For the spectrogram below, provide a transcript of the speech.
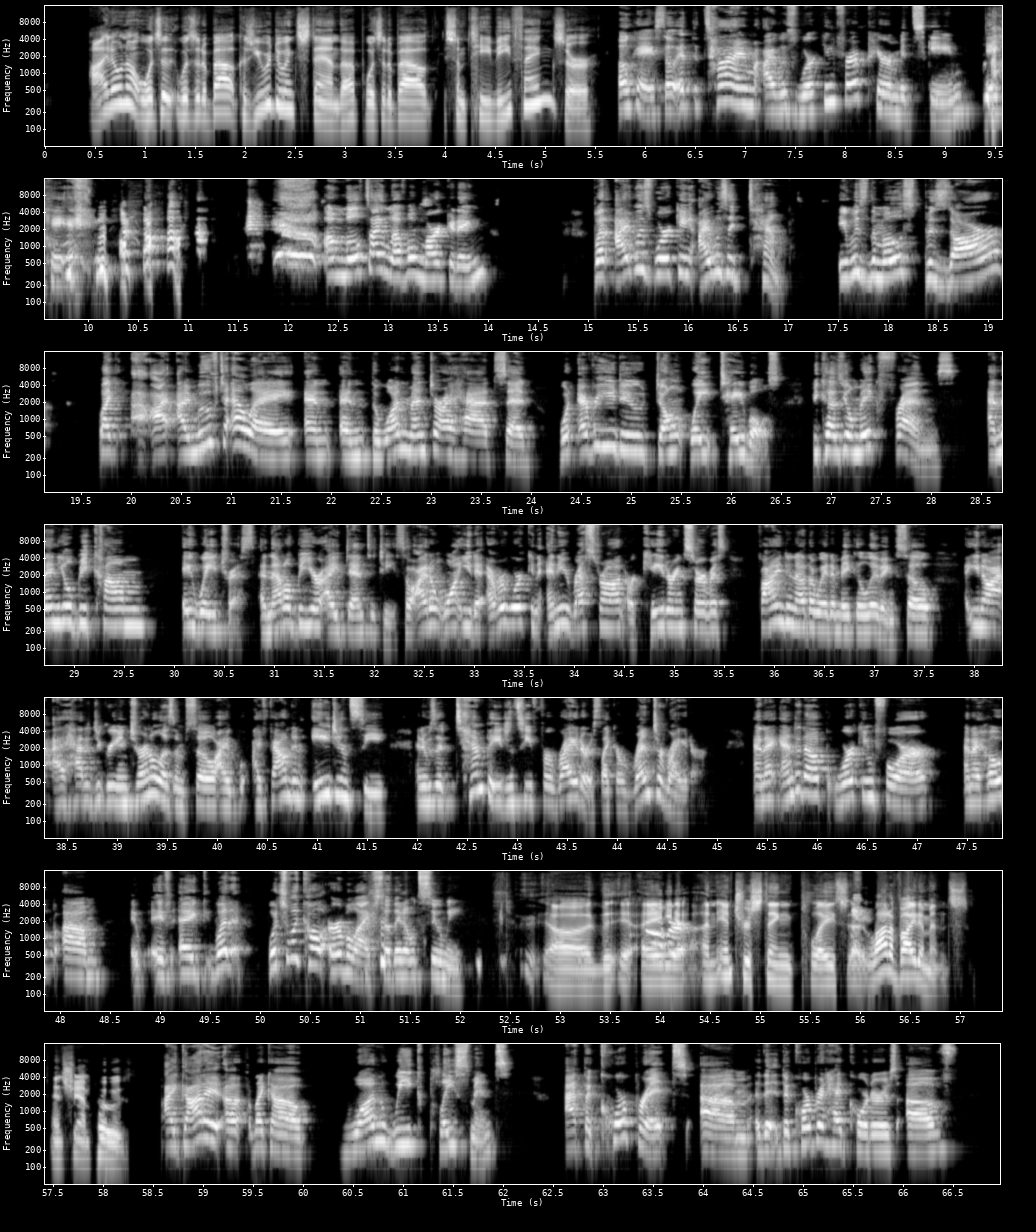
I don't know. Was it was it about because you were doing stand up? Was it about some TV things or? Okay, so at the time I was working for a pyramid scheme, aka a multi-level marketing. But I was working. I was a temp. It was the most bizarre. Like I, I moved to LA, and and the one mentor I had said, "Whatever you do, don't wait tables because you'll make friends, and then you'll become." A waitress and that'll be your identity. So I don't want you to ever work in any restaurant or catering service. Find another way to make a living. So, you know, I, I had a degree in journalism. So I, I found an agency and it was a temp agency for writers, like a rent a writer. And I ended up working for, and I hope, um, if, if what, what should we call Herbalife so they don't sue me? Uh, the, a, an interesting place, a lot of vitamins and shampoos. I got it uh, like a one week placement at the corporate um, the, the corporate headquarters of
